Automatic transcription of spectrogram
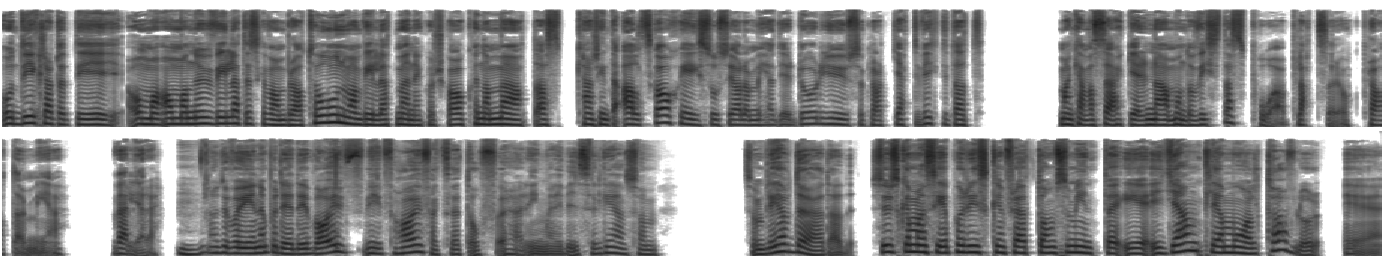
och det är klart att det, om, man, om man nu vill att det ska vara en bra ton, man vill att människor ska kunna mötas, kanske inte allt ska ske i sociala medier, då är det ju såklart jätteviktigt att man kan vara säker när man då vistas på platser och pratar med väljare. Mm, och du var ju inne på det, det var ju, vi har ju faktiskt ett offer här, Ingmarie Wieselgren, som som blev dödad. Så hur ska man se på risken för att de som inte är egentliga måltavlor eh,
